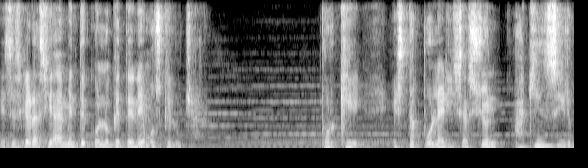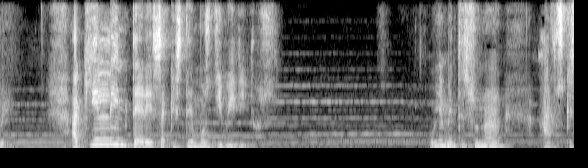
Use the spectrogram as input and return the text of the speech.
es desgraciadamente con lo que tenemos que luchar. Porque esta polarización, ¿a quién sirve? ¿A quién le interesa que estemos divididos? Obviamente es una a los que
